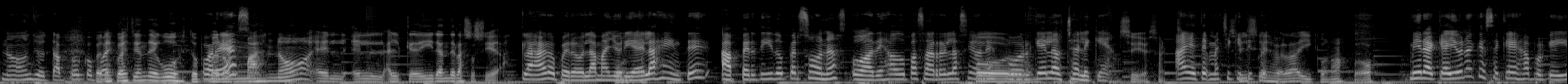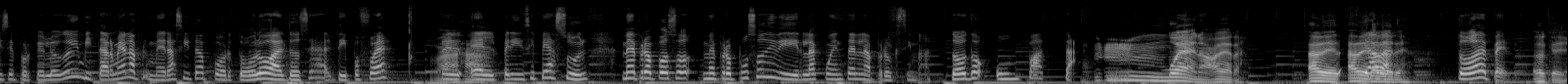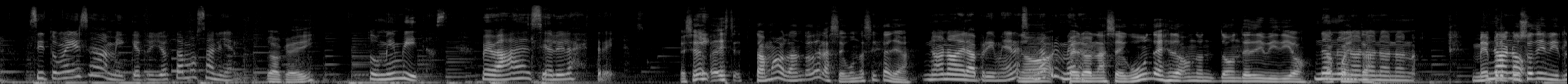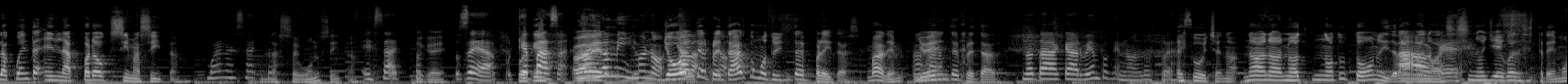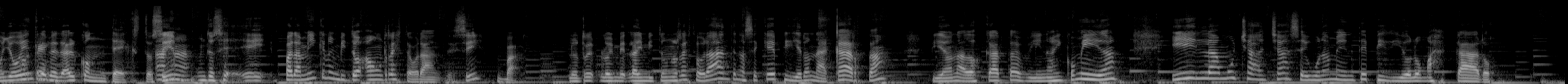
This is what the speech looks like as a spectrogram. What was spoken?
No, yo tampoco. Pero pues. es cuestión de gusto, Por pero eso. más no el, el, el que dirán de la sociedad. Claro, pero la mayoría Punto. de la gente ha perdido personas o ha dejado pasar relaciones Por- porque los chalequean. Sí, exacto. Ay, este es más Sí, chiquitico. sí, es verdad, y conozco. Mira, que hay una que se queja porque dice, porque luego de invitarme a la primera cita por todo lo alto, o sea, el tipo fue el, príncipe azul, me propuso, me propuso dividir la cuenta en la próxima. Todo un patán. Mm, bueno, a ver. A ver, a ver, Ya a va. ver. Todo depende. Ok, Si tú me dices a mí que tú y yo estamos saliendo, ok. tú me invitas, me bajas del cielo y las estrellas. Ese- Y- este- estamos hablando de la segunda cita ya. No, no, de la primera, No, es la primera. pero en la segunda es donde, donde dividió no, la no, cuenta. no, no, no, no, no. Me No, propuso no. dividir la cuenta en la próxima cita. Bueno, En exacto. la segunda cita. Exacto. Ok. O sea, ¿qué Porque, pasa? a No es ver, lo mismo, yo- no. Yo voy a va, interpretar como tú interpretas, ¿vale? Yo voy a Ajá. interpretar. No, no te va a quedar bien porque no lo puedes. Escucha, no, no, no, no, no tu tono y drama, Ah, no, ok. ese sí no llego a ese extremo. Yo voy a Ok. interpretar el contexto, ¿sí? Ajá. Entonces, eh, para mí que lo invitó a un restaurante, ¿sí? Vale. Lo lo la invitó a un restaurante, no sé qué, pidieron la carta, pidieron las dos cartas, vinos y comida. Y la muchacha seguramente pidió lo más caro.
